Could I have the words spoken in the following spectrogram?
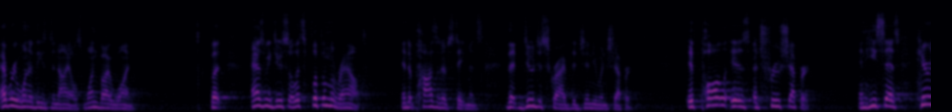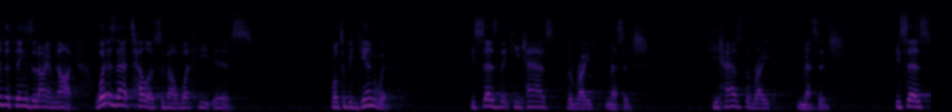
every one of these denials, one by one. But as we do so, let's flip them around into positive statements that do describe the genuine shepherd. If Paul is a true shepherd, and he says, Here are the things that I am not, what does that tell us about what he is? Well, to begin with, he says that he has the right message. He has the right message. He says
